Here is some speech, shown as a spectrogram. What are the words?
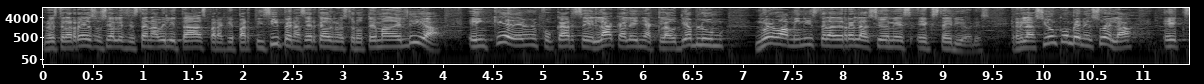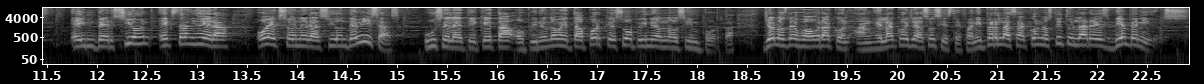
nuestras redes sociales están habilitadas para que participen acerca de nuestro tema del día, en qué debe enfocarse la caleña Claudia Blum, nueva ministra de Relaciones Exteriores. Relación con Venezuela e inversión extranjera o exoneración de visas. Use la etiqueta Opinión 90 porque su opinión nos importa. Yo los dejo ahora con Ángela Collazos y Estefany Perlaza con los titulares. Bienvenidos.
